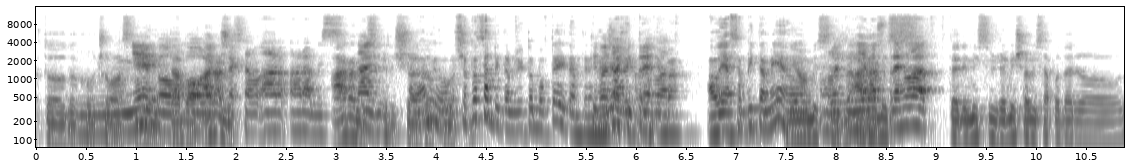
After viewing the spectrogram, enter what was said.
kto dokoučoval si. Nie, bol bol Aramis. však tam Ar- Aramis. Aramis prišiel dokoučovať. čo to sa pýtam, že to bol vtedy tam tréner. Ty máš aký prehľad? Ale ja sa pýtam jeho. Ja myslím, Ale že Aramis, prehľad. vtedy myslím, že Mišovi sa podarilo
